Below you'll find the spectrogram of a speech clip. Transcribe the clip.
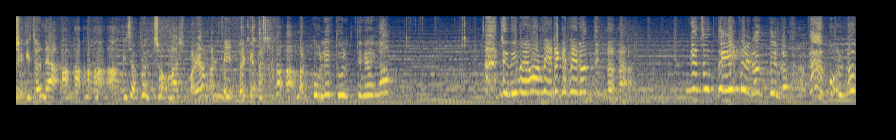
সেই- জন্য আমি যখন ছ মাস পরে আমার মেয়েটাকে আমার কোলে তুলতে গেলাম দিদি ভাই আমার মেয়েটাকে ফেরত দিল না। কিছুতেই ফেরত দিল না। বলল,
